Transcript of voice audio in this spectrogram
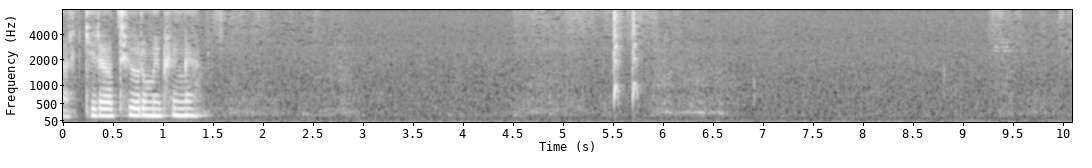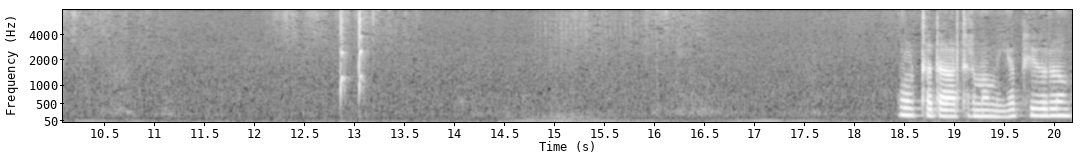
Tekrar geri atıyorum ipimi. Ortada artırmamı yapıyorum.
